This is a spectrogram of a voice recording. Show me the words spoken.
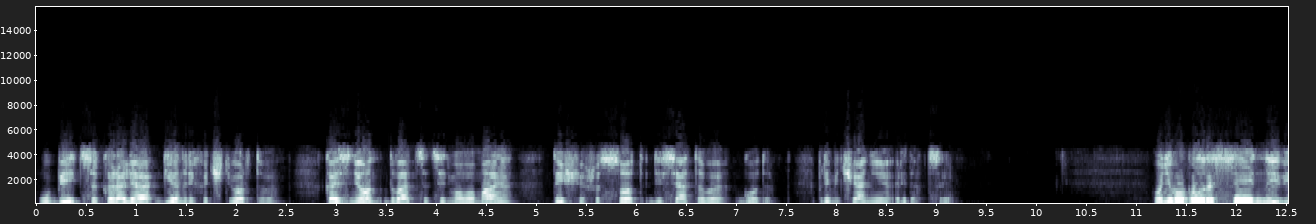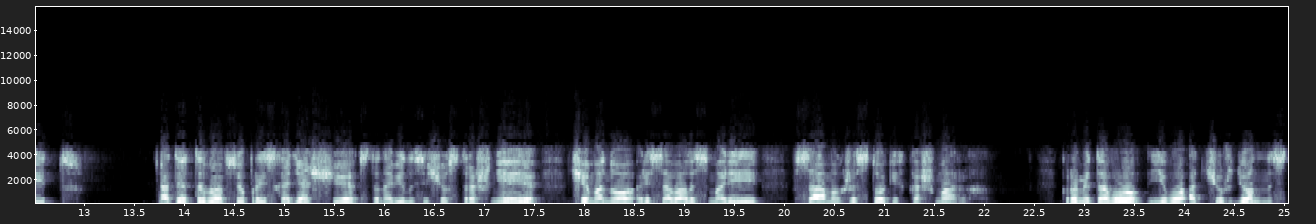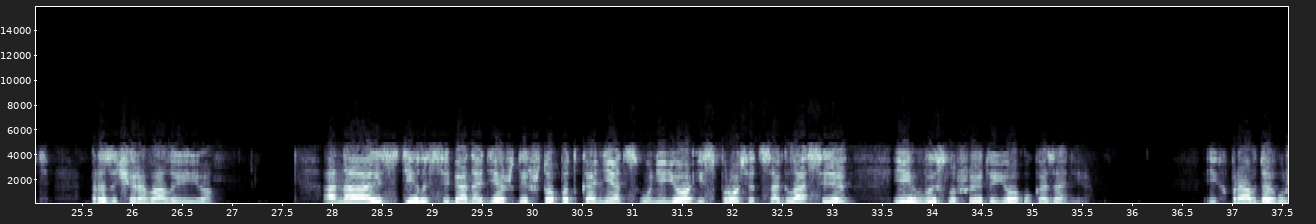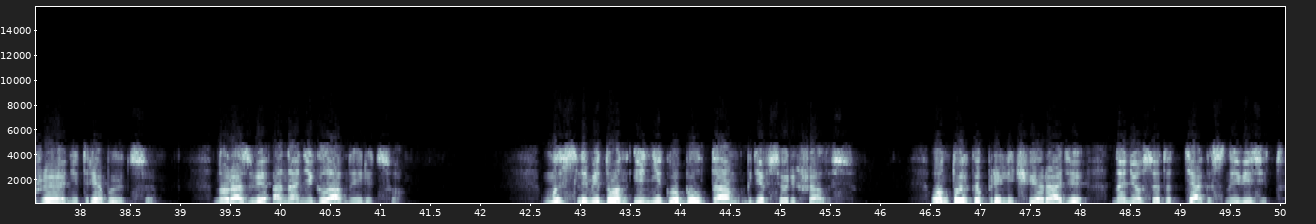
убийца короля Генриха IV, казнен 27 мая 1610 года. Примечание редакции. У него был рассеянный вид. От этого все происходящее становилось еще страшнее, чем оно рисовалось Марии в самых жестоких кошмарах. Кроме того, его отчужденность разочаровала ее. Она льстила себя надеждой, что под конец у нее и спросят согласия и выслушают ее указания. Их, правда, уже не требуется, но разве она не главное лицо? Мыслями Дон Иниго был там, где все решалось. Он только приличия ради нанес этот тягостный визит.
